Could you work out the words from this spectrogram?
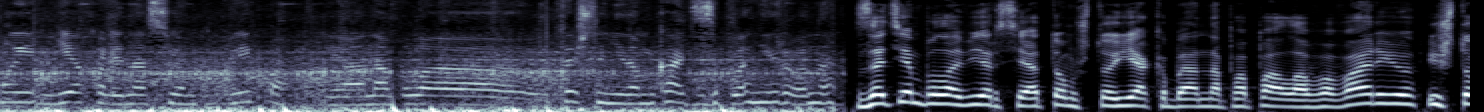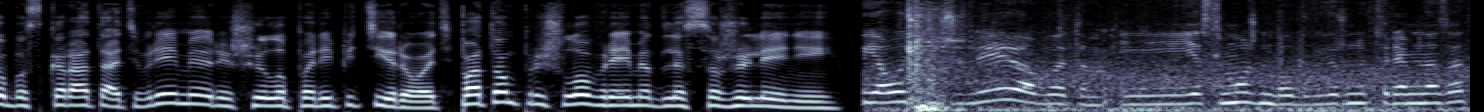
Мы ехали на съемку клипа, и она была точно не на МКАДе запланирована. Затем была версия о том, что якобы она попала в аварию, и чтобы скоротать время, решила порепетировать. Потом пришло время для сожалений. Я очень жалею об этом, и если можно было бы вернуть время назад.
